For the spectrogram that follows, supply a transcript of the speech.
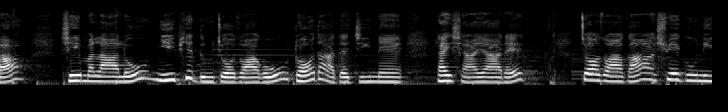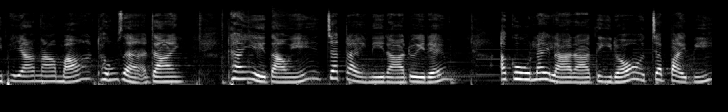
ကရေမလာလို့ညီးဖြစ်သူကြော်စွာကိုဒေါသတကြီးနဲ့လိုက်ရှာရတဲ့ကြော်စွာကရွှေကူနီဖျားနာမှာထုံးစံအတိုင်းထမ်းရည်တောင်းရင်ကြက်တိုင်နေတာတွေ့တယ် အကိုလိုက်လာတာတီတော့ကြက်ပိုက်ပြီး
